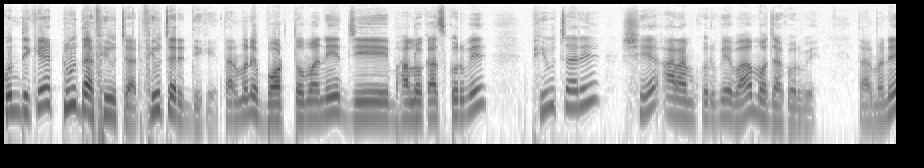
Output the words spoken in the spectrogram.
কোন দিকে? টু দ্য ফিউচার ফিউচারের দিকে। তার মানে বর্তমানে যে ভালো কাজ করবে ফিউচারে সে আরাম করবে বা মজা করবে। তার মানে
